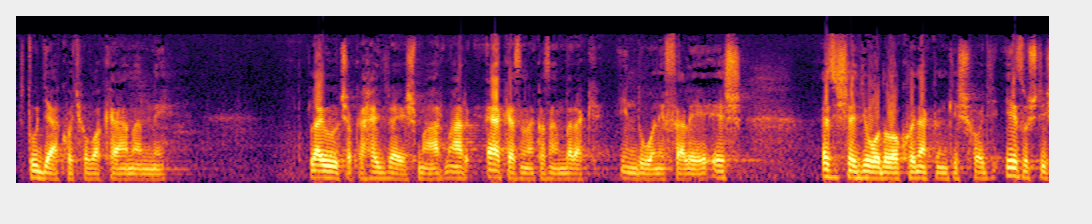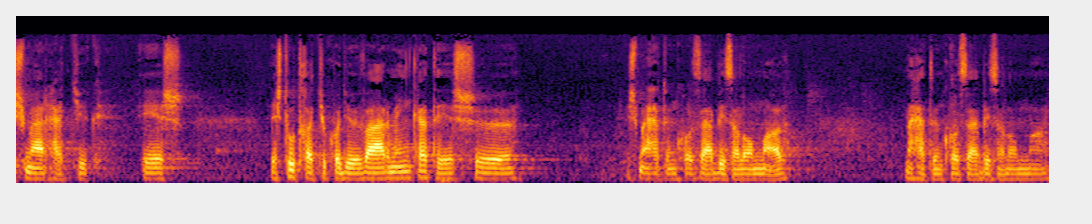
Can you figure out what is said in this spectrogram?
és tudják, hogy hova kell menni, leül csak a hegyre, és már, már elkezdenek az emberek indulni felé, és ez is egy jó dolog, hogy nekünk is, hogy Jézust ismerhetjük, és, és tudhatjuk, hogy ő vár minket, és, és mehetünk hozzá bizalommal. Mehetünk hozzá bizalommal.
